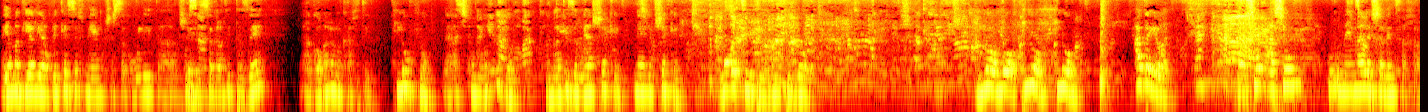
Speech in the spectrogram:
היה מגיע לי הרבה כסף מהם כשסגרו לי את ה... כשסגרתי את הזה, אגורה לא לקחתי. כלום, כלום. זה היה סכום מאוד גדול. אמרתי זה מאה שקל, מאה אלף שקל. לא רציתי, אמרתי לא. לא, לא, כלום, כלום. עד היום. והשם, הוא נהנה לשלם שכר.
